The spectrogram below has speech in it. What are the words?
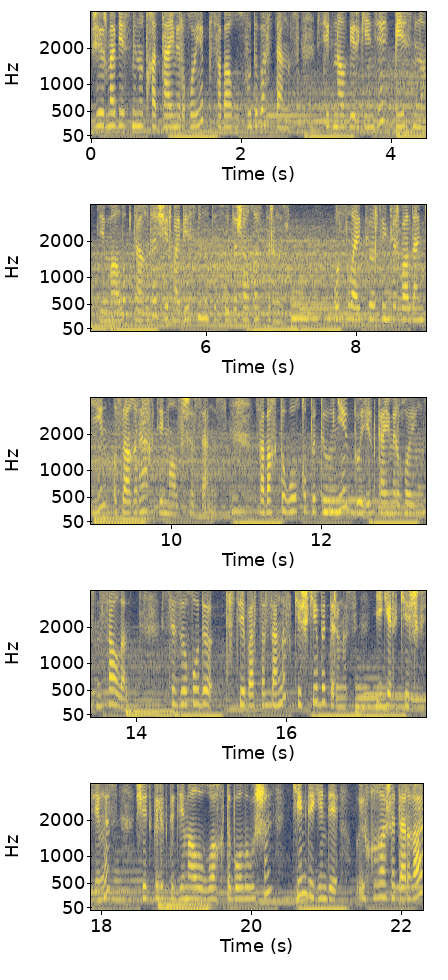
25 минутқа таймер қойып сабақ оқуды бастаңыз. Сигнал бергенде 5 минут демалып тағы да 25 минут оқуды жалғастырыңыз. Осылай төрт интервалдан кейін ұзағырақ демалыс жасаңыз. Сабақты оқып бітуіне бөлек таймер қойыңыз мысалы. Сіз оқуды түсте бастасаңыз кешке бітіріңіз. Егер кешіксеңіз жеткілікті демалу уақыты болу үшін кем дегенде ұйқыға жатарға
